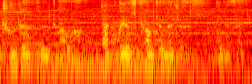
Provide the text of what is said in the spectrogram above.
Intruder in tower. Aqueous countermeasures in effect.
